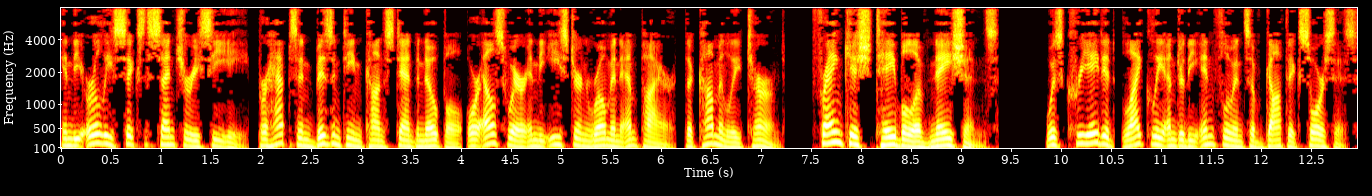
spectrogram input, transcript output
in the early 6th century CE, perhaps in Byzantine Constantinople or elsewhere in the Eastern Roman Empire, the commonly termed Frankish Table of Nations was created, likely under the influence of Gothic sources.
